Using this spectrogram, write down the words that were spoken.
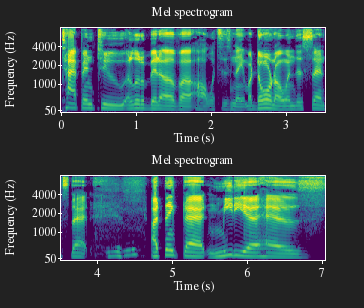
tap into a little bit of uh, oh, what's his name, Adorno, in this sense that I think that media has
